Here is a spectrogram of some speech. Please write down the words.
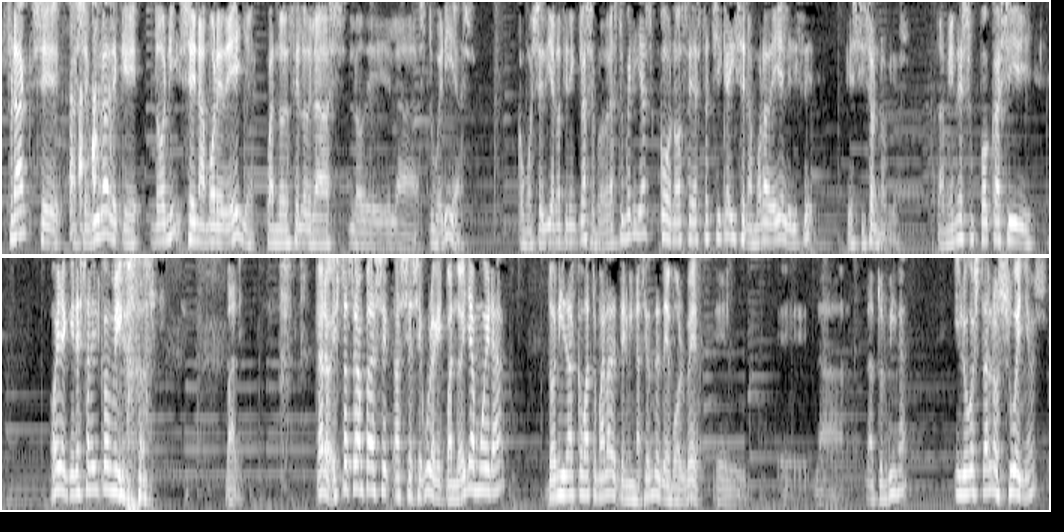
Frank se asegura de que Donnie se enamore de ella cuando hace lo de las, lo de las tuberías. Como ese día no tienen clase por lo de las tuberías, conoce a esta chica y se enamora de ella y le dice que sí son novios. También es un poco así, oye, ¿quieres salir conmigo? vale. Claro, esta trampa se, se asegura que cuando ella muera, Donnie Darko va a tomar la determinación de devolver eh, la turbina. Y luego están los sueños,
